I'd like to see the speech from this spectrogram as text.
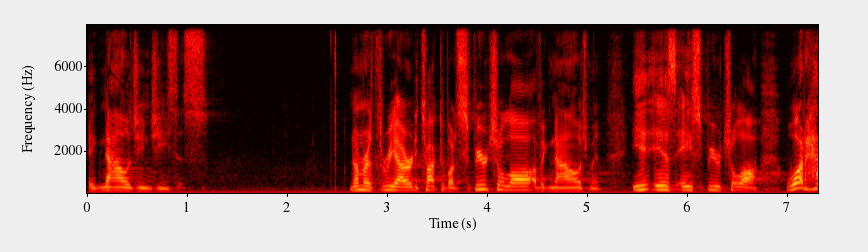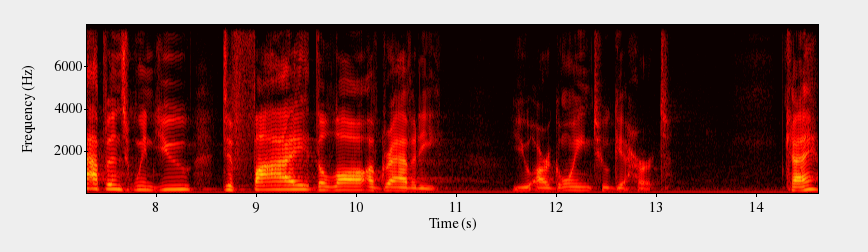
acknowledging Jesus. Number three, I already talked about spiritual law of acknowledgement. It is a spiritual law. What happens when you defy the law of gravity? You are going to get hurt. Okay?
